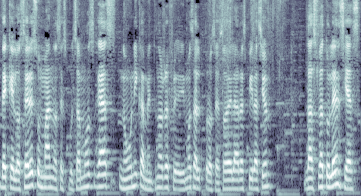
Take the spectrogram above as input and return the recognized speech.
de que los seres humanos expulsamos gas, no únicamente nos referimos al proceso de la respiración. Las flatulencias,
